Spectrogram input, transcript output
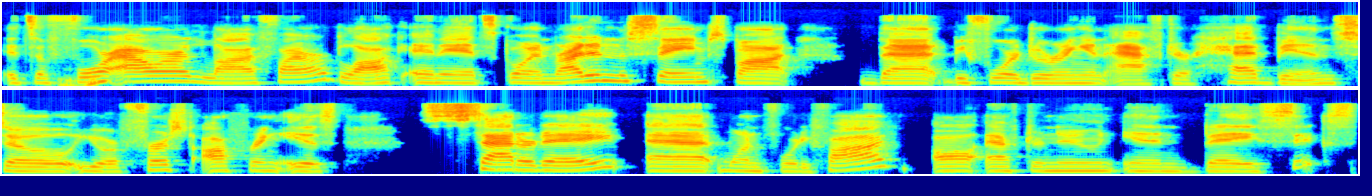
It's a mm-hmm. four hour live fire block and it's going right in the same spot that before, during, and after had been. So your first offering is Saturday at 1:45, all afternoon in Bay 6,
